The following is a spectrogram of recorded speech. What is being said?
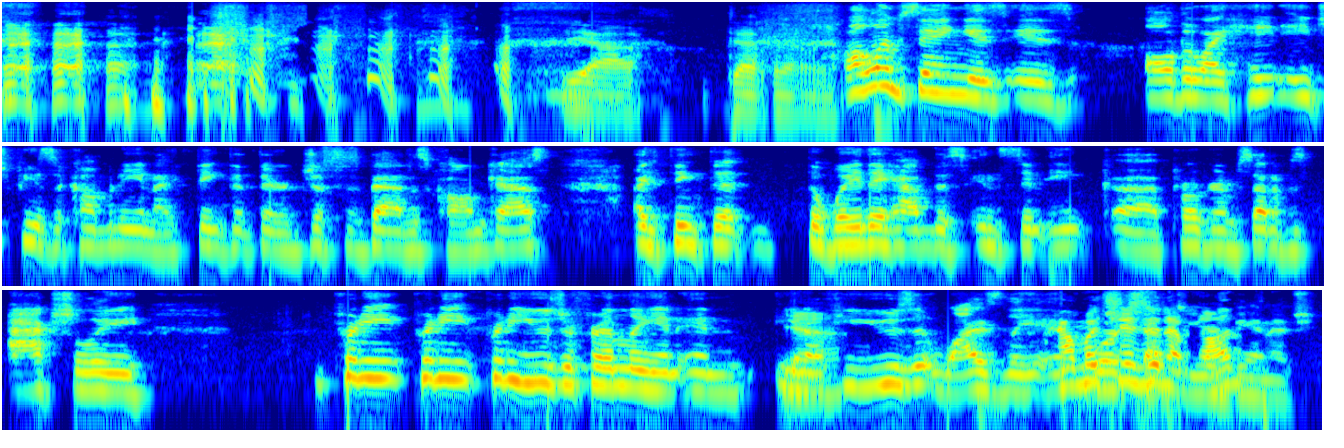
yeah, definitely. All I'm saying is, is although I hate HP as a company and I think that they're just as bad as Comcast, I think that the way they have this instant ink uh, program set up is actually pretty, pretty, pretty user friendly. And, and you know, if you use it wisely, it How much is it a month? Advantage.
